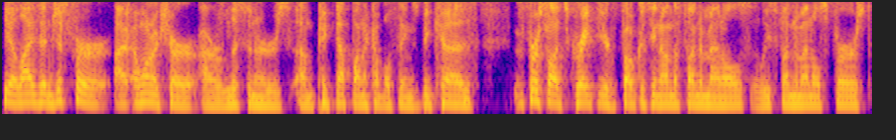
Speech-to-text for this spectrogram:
Yeah, Liza, and just for, I, I want to make sure our listeners um, picked up on a couple things because first of all, it's great that you're focusing on the fundamentals, at least fundamentals first,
